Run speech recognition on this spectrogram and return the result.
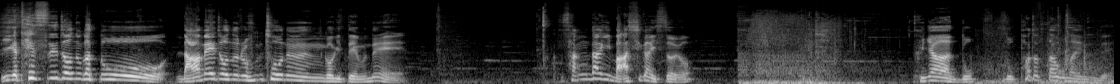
이게 테스 전우가 또 남의 전우를 훔쳐오는 거기 때문에 상당히 맛이가 있어요 그냥 높 높아졌다고만 했는데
